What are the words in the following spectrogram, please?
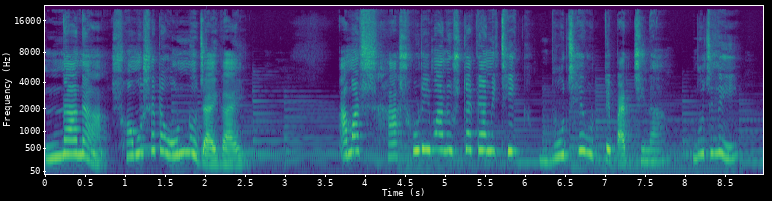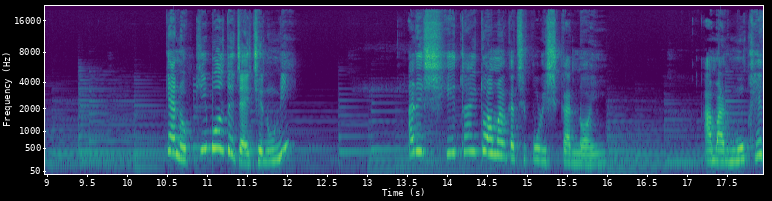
না না, সমস্যাটা অন্য জায়গায়। আমার শাশুড়ি মানুষটাকে আমি ঠিক বুঝে উঠতে পারছি না। বুঝলি? কেন, কি বলতে চাইছেন উনি? আরে, সেটাই তো আমার কাছে পরিষ্কার নয়। আমার মুখের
